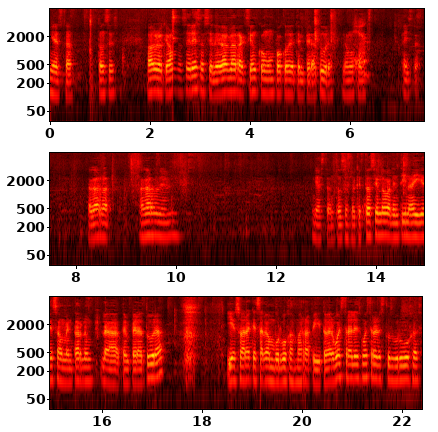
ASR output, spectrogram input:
Ya está. Entonces, ahora lo que vamos a hacer es acelerar la reacción con un poco de temperatura. Vamos a... Ahí está. Agarra, agarra el... Ya está. Entonces lo que está haciendo Valentina ahí es aumentarle la temperatura y eso hará que salgan burbujas más rapidito. A ver, muéstrales, muéstrales tus burbujas.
